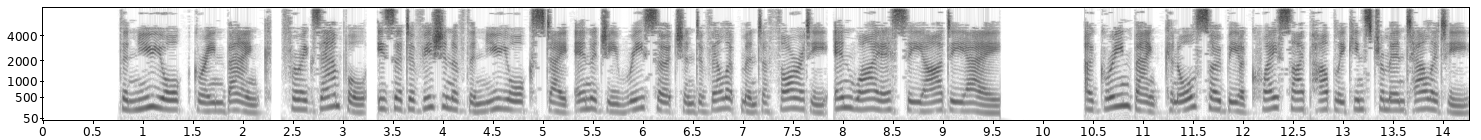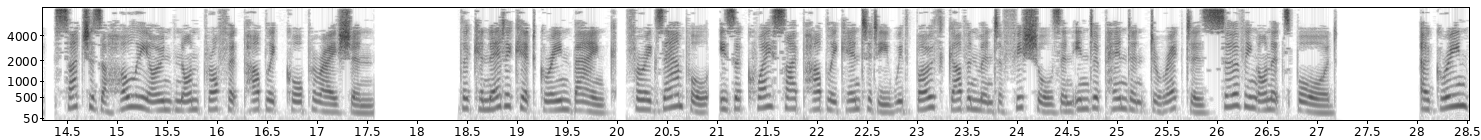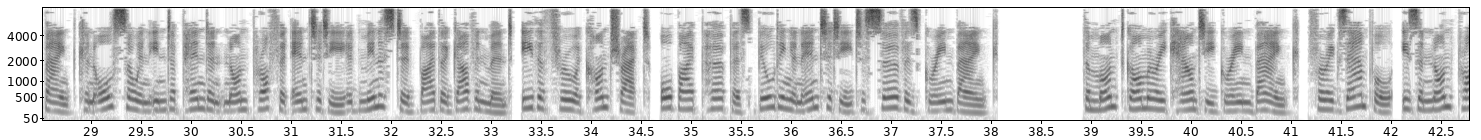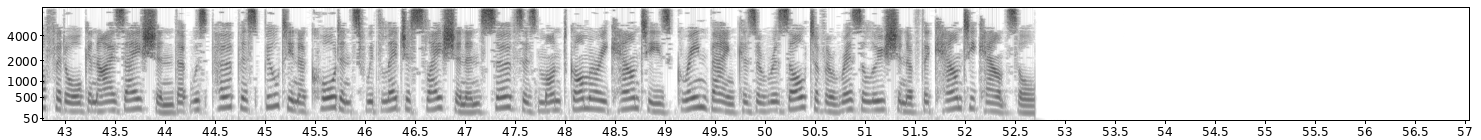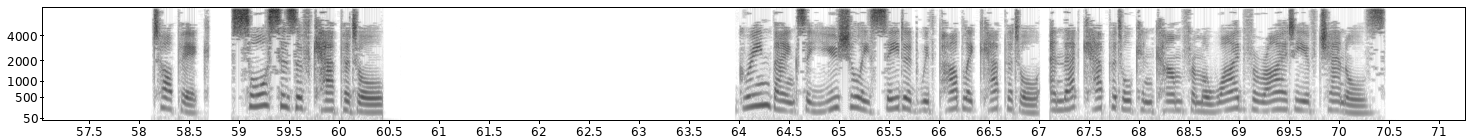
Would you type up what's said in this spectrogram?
The New York Green Bank, for example, is a division of the New York State Energy Research and Development Authority A green bank can also be a quasi-public instrumentality, such as a wholly owned nonprofit public corporation. The Connecticut Green Bank, for example, is a quasi-public entity with both government officials and independent directors serving on its board. A green bank can also an independent non-profit entity administered by the government, either through a contract, or by purpose building an entity to serve as green bank. The Montgomery County Green Bank, for example, is a non-profit organization that was purpose-built in accordance with legislation and serves as Montgomery County's Green Bank as a result of a resolution of the County Council. Topic: Sources of capital. Green banks are usually seeded with public capital, and that capital can come from a wide variety of channels.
